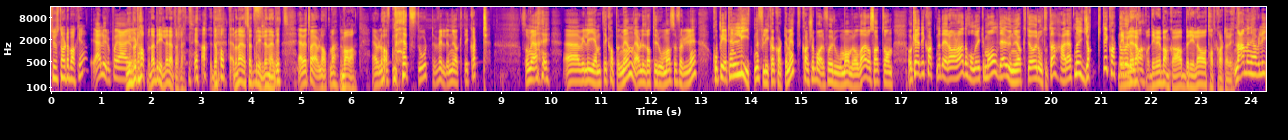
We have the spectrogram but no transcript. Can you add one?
1000 år tilbake? Jeg lurer på, jeg Du burde hatt med deg briller, rett og slett. Du har hatt med deg rett og slett briller ned dit. Jeg vet hva jeg ville hatt med. Hva da? Jeg ville hatt med et stort, veldig nøyaktig kart. Som jeg eh, ville hjem til kappen min. Jeg ville dratt til Roma, selvfølgelig. Kopiert en liten flik av kartet mitt, kanskje bare for Roma-området der, og sagt sånn OK, de kartene dere har nå, det holder ikke mål, de er unøyaktige og rotete. Her er et nøyaktig kart over Roma. rappe, de ville banka av Brille og tatt kartet ditt. Nei, men jeg ville,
